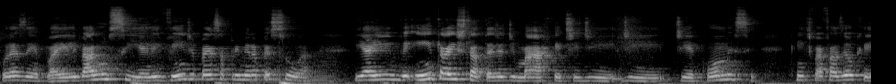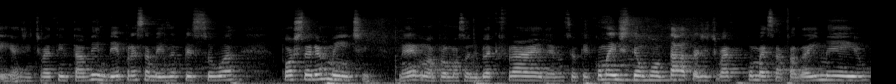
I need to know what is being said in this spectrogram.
Por exemplo, aí ele anuncia, ele vende para essa primeira pessoa. E aí entra a estratégia de marketing de, de, de e-commerce, que a gente vai fazer o quê? A gente vai tentar vender para essa mesma pessoa posteriormente, né? Numa promoção de Black Friday, não sei o quê. Como a gente tem um contato, a gente vai começar a fazer e-mail,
